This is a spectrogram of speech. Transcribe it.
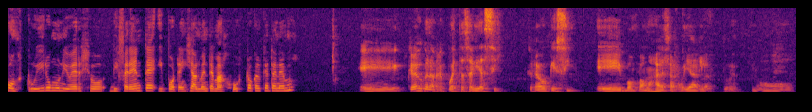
construir un universo diferente y potencialmente más justo que el que tenemos? Eh, creo que la respuesta sería sí. Creo que sí. Eh, vamos a desarrollarla. Pues, no,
